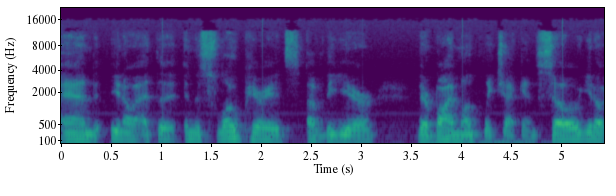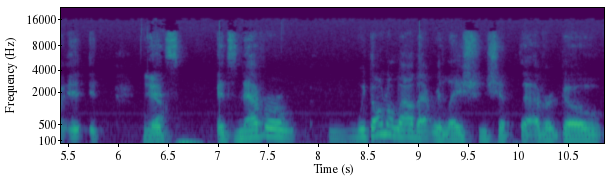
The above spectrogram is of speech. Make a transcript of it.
and you know, at the in the slow periods of the year, they're bi-monthly check-ins. So, you know, it, it yeah. it's it's never we don't allow that relationship to ever go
